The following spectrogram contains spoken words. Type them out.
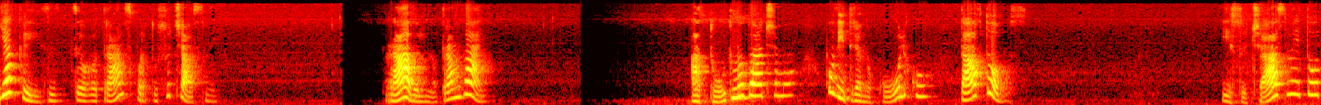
Який з цього транспорту сучасний? Правильно, трамвай. А тут ми бачимо повітряну кульку та автобус. І сучасний тут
